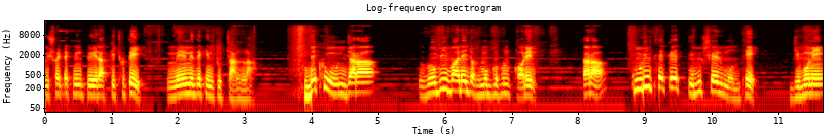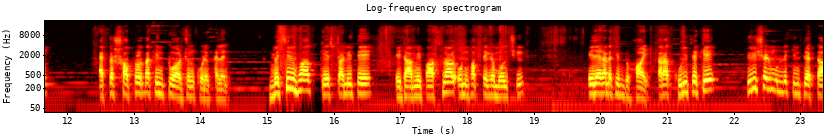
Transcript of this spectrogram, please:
বিষয়টা কিন্তু এরা কিছুতেই মেনে নিতে কিন্তু চান না। দেখুন, যারা রবিবারে জন্মগ্রহণ করেন, তারা কুড়ি থেকে তিরিশের মধ্যে জীবনে একটা সফলতা কিন্তু অর্জন করে ফেলেন। বেশিরভাগ কেস স্টাডিতে এটা আমি পার্সোনাল অনুভব থেকে বলছি, এই জায়গাটা কিন্তু হয়। তারা কুড়ি থেকে তিরিশের মধ্যে কিন্তু একটা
